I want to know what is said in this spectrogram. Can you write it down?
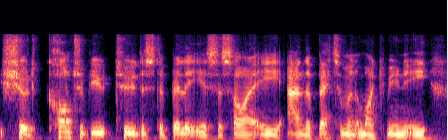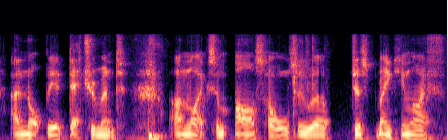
should contribute to the stability of society and the betterment of my community, and not be a detriment. Unlike some assholes who are just making life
